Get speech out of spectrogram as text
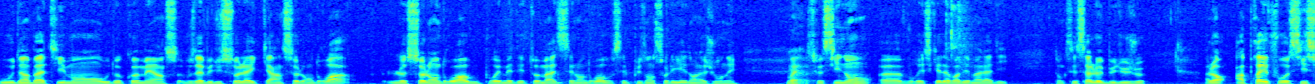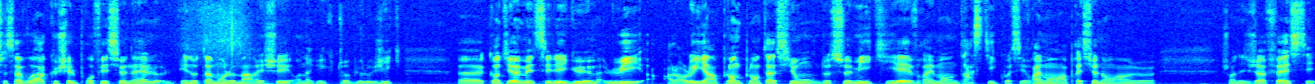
ou d'un bâtiment ou de commerce, vous avez du soleil qu'à un seul endroit, le seul endroit où vous pourrez mettre des tomates, c'est l'endroit où c'est le plus ensoleillé dans la journée. Parce que sinon, vous risquez d'avoir des maladies. Donc c'est ça le but du jeu. Alors après, il faut aussi se savoir que chez le professionnel, et notamment le maraîcher en agriculture biologique, euh, quand il va mettre ses légumes, lui, alors lui, il y a un plan de plantation de semis qui est vraiment drastique, quoi. C'est vraiment impressionnant. Hein. J'en ai déjà fait, c'est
